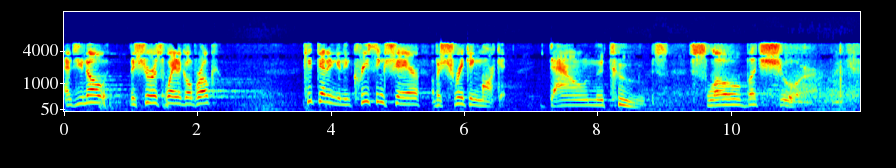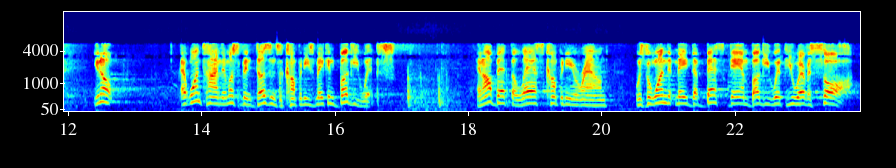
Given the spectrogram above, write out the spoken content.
And do you know the surest way to go broke? Keep getting an increasing share of a shrinking market. Down the tubes. Slow but sure. You know, at one time there must have been dozens of companies making buggy whips. And I'll bet the last company around was the one that made the best damn buggy whip you ever saw.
